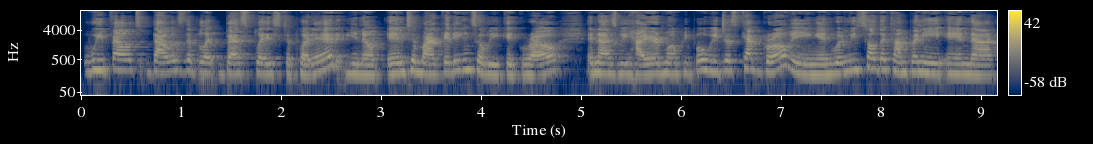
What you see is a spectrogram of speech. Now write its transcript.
We felt that was the best place to put it, you know, into marketing so we could grow. And as we hired more people, we just kept growing. And when we sold the company in, uh,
